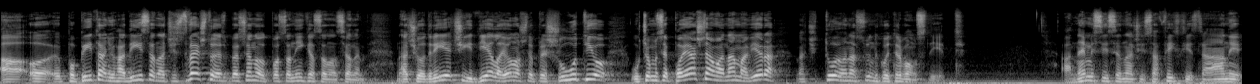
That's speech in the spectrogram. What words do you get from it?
A o, po pitanju hadisa, znači sve što je preneseno od poslanika sa naselem, znači od riječi i dijela i ono što je prešutio, u čemu se pojašnjava nama vjera, znači to je ona sunnet koju trebamo slijediti. A ne misli se, znači, sa fikske strane,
